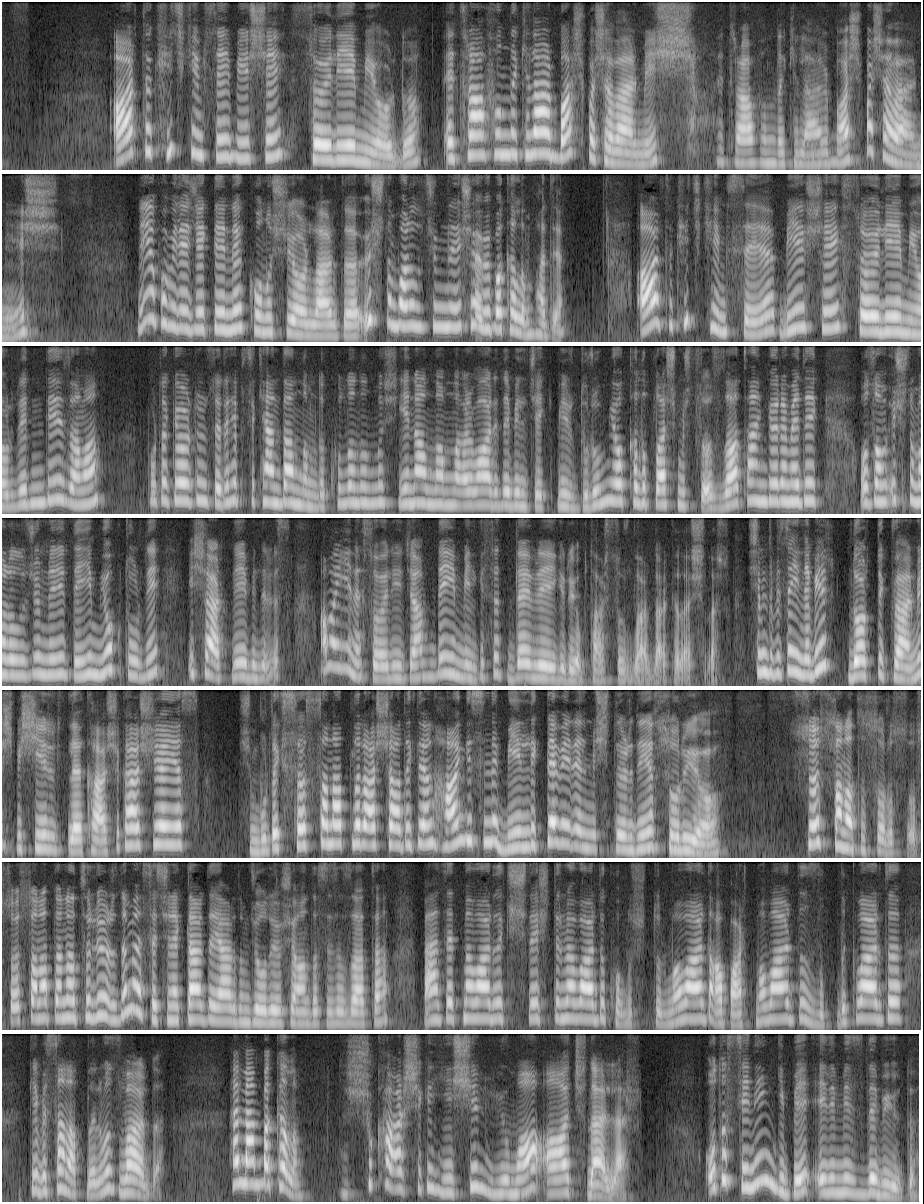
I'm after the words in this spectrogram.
Artık hiç kimseye bir şey söyleyemiyordu. Etrafındakiler baş başa vermiş. Etrafındakiler baş başa vermiş. Ne yapabileceklerini konuşuyorlardı. Üç numaralı cümleye şöyle bir bakalım hadi. Artık hiç kimseye bir şey söyleyemiyor denildiği zaman burada gördüğünüz üzere hepsi kendi anlamında kullanılmış. Yeni anlamlar var edebilecek bir durum yok. Kalıplaşmış söz zaten göremedik. O zaman 3 numaralı cümleyi deyim yoktur diye işaretleyebiliriz. Ama yine söyleyeceğim deyim bilgisi devreye giriyor bu tarz sorularda arkadaşlar. Şimdi bize yine bir dörtlük vermiş bir şiirle karşı karşıyayız. Şimdi buradaki söz sanatları aşağıdakilerin hangisinde birlikte verilmiştir diye soruyor. Söz sanatı sorusu. Söz sanatlarını hatırlıyoruz değil mi? Seçenekler de yardımcı oluyor şu anda size zaten. Benzetme vardı, kişileştirme vardı, konuşturma vardı, abartma vardı, zıtlık vardı gibi sanatlarımız vardı. Hemen bakalım. Şu karşıki yeşil yumağa ağaç derler. O da senin gibi elimizde büyüdü.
